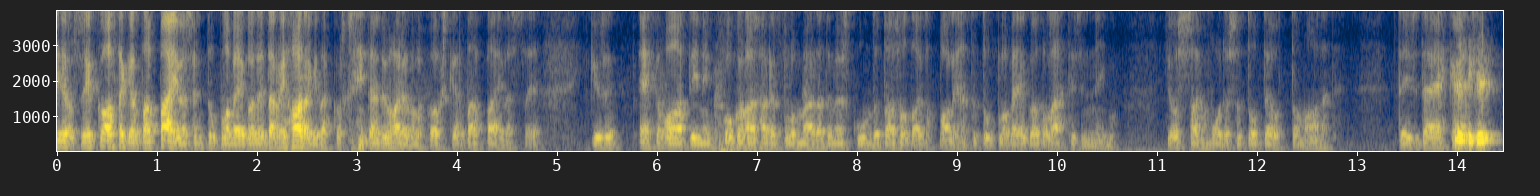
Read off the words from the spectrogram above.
jos ei kahta kertaa päivässä, niin WK ei tarvitse harkita, koska siinä täytyy harjoitella kaksi kertaa päivässä. Ja kyllä se ehkä vaatii niin kokonaisharjoittelun määrältä myös kuntotasolta aika paljon, että WK lähtisin niin kuin jossain muodossa toteuttamaan. Et, et ei sitä ehkä Tietenkin,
